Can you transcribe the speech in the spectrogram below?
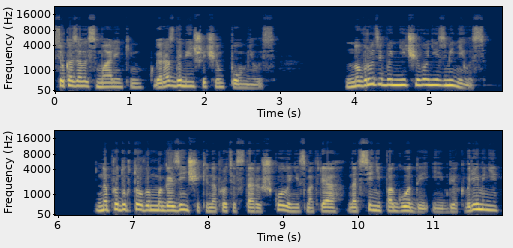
Все казалось маленьким, гораздо меньше, чем помнилось. Но вроде бы ничего не изменилось. На продуктовом магазинчике напротив старой школы, несмотря на все непогоды и бег времени,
